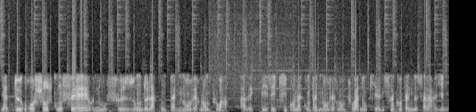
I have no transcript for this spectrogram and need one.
Il y a deux grosses choses qu'on fait. Nous faisons de l'accompagnement vers l'emploi avec des équipes en accompagnement vers l'emploi. Donc il y a une cinquantaine de salariés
